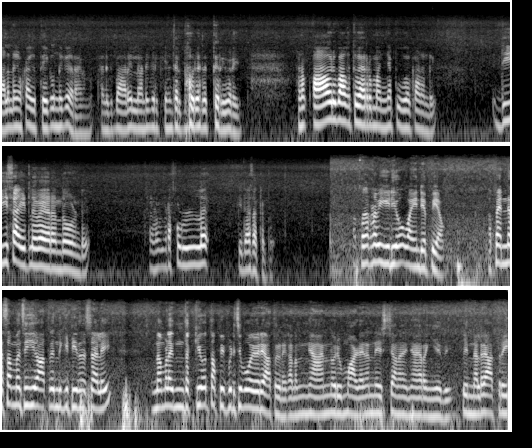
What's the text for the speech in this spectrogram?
ആളില്ല നമുക്ക് അകത്തേക്ക് ഒന്ന് കയറായിരുന്നു കാരണം ഇതിപ്പോൾ ആളില്ലാണ്ട് കയറി കഴിഞ്ഞാൽ ചിലപ്പോൾ അവർ തെറി പറയും. കാരണം ആ ഒരു ഭാഗത്ത് വേറൊരു മഞ്ഞ പൂവൊക്കെ കാണുന്നുണ്ട്. ഈ സൈഡിൽ വേറെ എന്തോ ഉണ്ട്. കാരണം ഇവിടെ ഫുള്ള് ഇതാ സെറ്റപ്പ് അപ്പോൾ നമ്മുടെ വീഡിയോ വൈൻഡ് അപ്പ് ചെയ്യാം. അപ്പോൾ എന്നെ സംബന്ധിച്ച് ഈ യാത്ര എന്ത് കിട്ടിയെന്ന് വെച്ചാൽ നമ്മൾ എന്തൊക്കെയോ തപ്പിപ്പിടിച്ച് പോയ ഒരു യാത്രയാണ്. കാരണം ഞാൻ ഒരു മഴ അന്വേഷിച്ചാണ് ഞാൻ ഇറങ്ങിയത്. ഇപ്പം ഇന്നലെ രാത്രി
